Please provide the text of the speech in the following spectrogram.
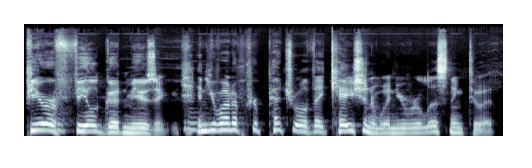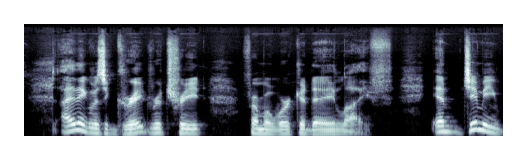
pure feel good music. And you were on a perpetual vacation when you were listening to it. I think it was a great retreat from a workaday life. And Jimmy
